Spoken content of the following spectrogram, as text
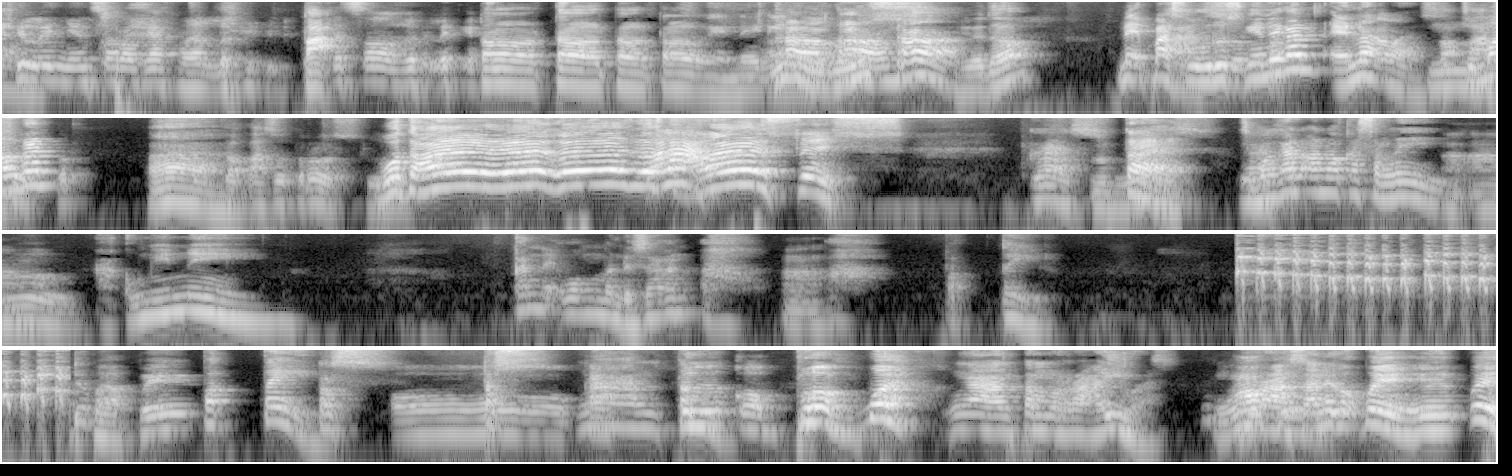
kilingin sorok lu. Tak. Kesel tel tel tel tel ngene iki tel, lurus tel. gitu nek pas lurus ngene kan enak mas Tok cuma kan ah tok masuk terus. Wah, tae, wes, wes, wes, wes. gas. Entek. gas, Cuma kan ono kesele. Heeh. Hmm. Aku ngene. Kan nek wong mendesak kan ah, Heeh. ah, pete. Bape Pete. tes. Oh, Tes ngantem. kobong. Wah, ngantem rai, Mas. Rasane kok pe, pe.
